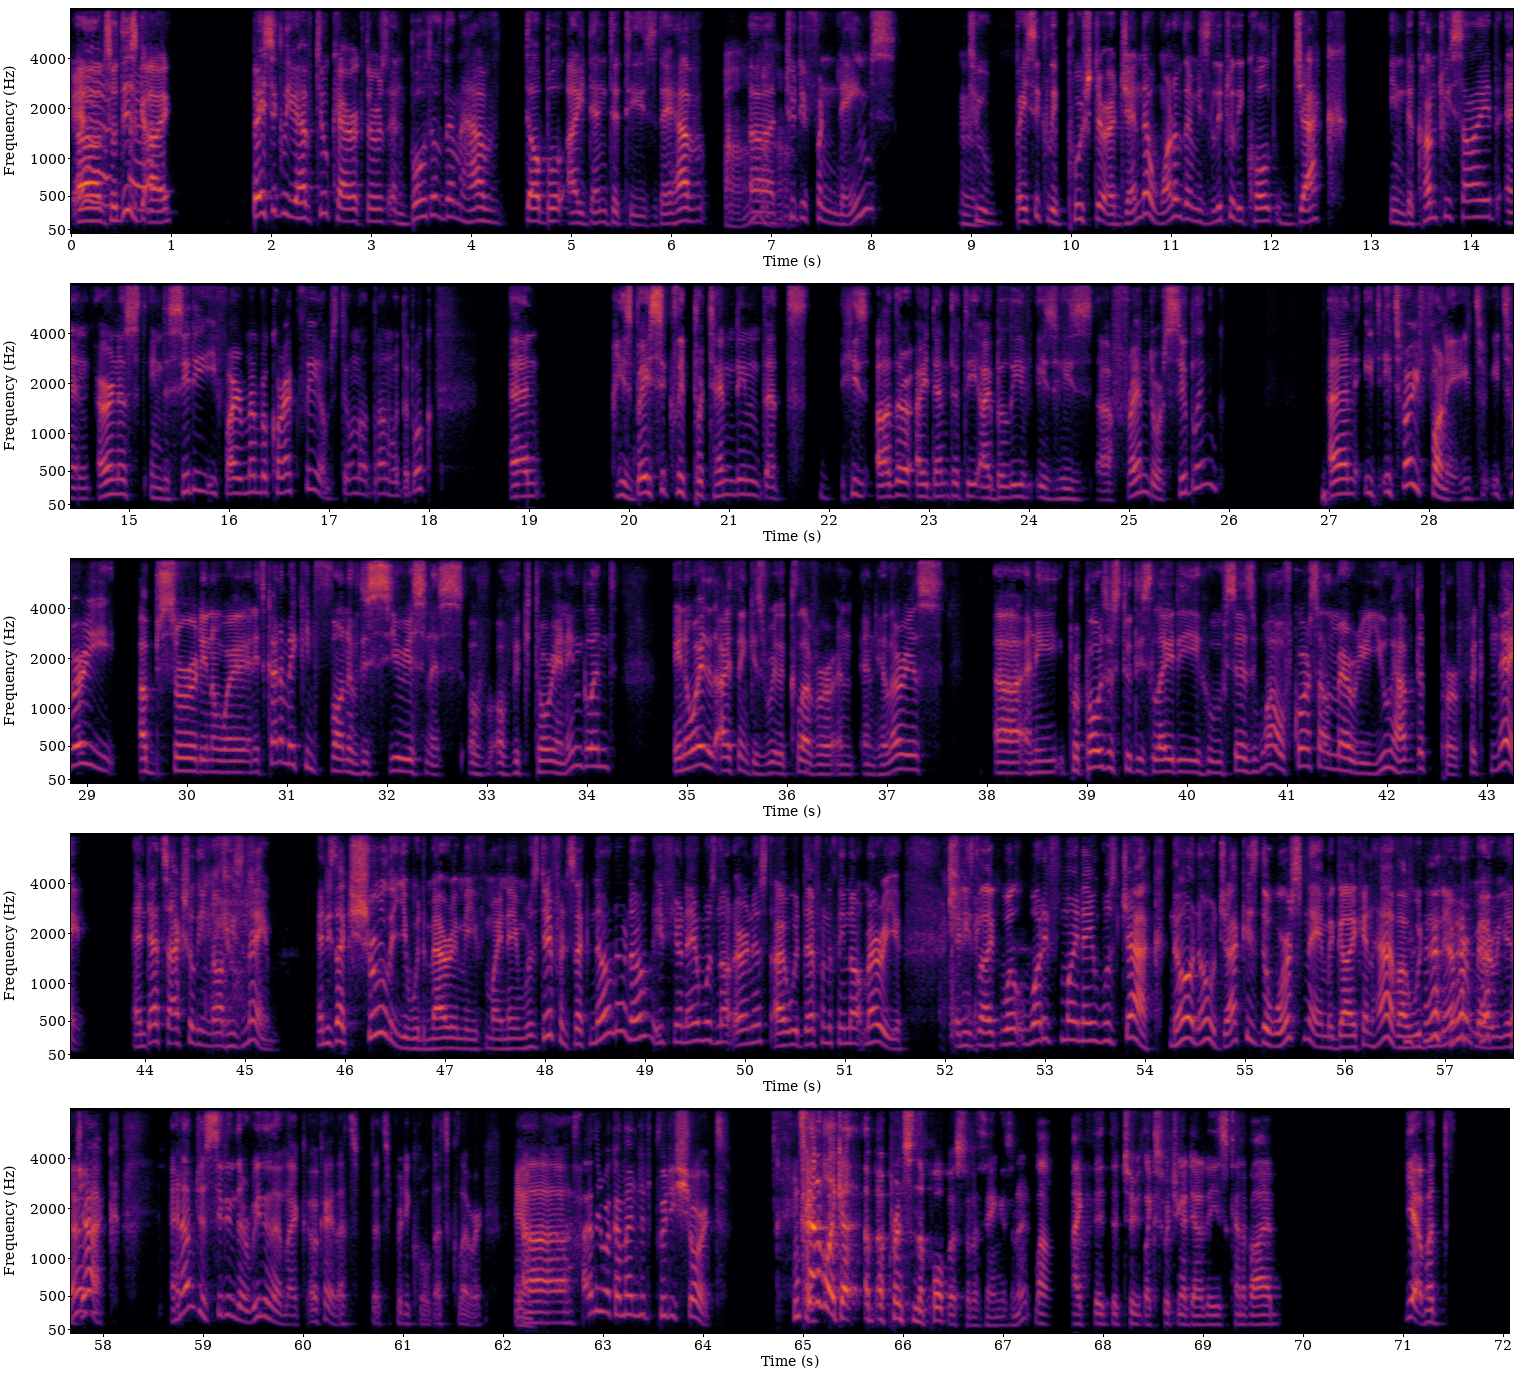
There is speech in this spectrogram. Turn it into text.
Uh, so this guy, basically, you have two characters, and both of them have double identities. They have uh, Ah. two different names Mm. to basically push their agenda. One of them is literally called Jack in the countryside and Ernest in the city, if I remember correctly. I'm still not done with the book. And he's basically pretending that his other identity, I believe, is his uh, friend or sibling. And it, it's very funny. It's it's very absurd in a way, and it's kind of making fun of the seriousness of, of Victorian England in a way that I think is really clever and, and hilarious. Uh, and he proposes to this lady who says, Wow, of course I'll marry you. You have the perfect name. And that's actually not his name. And he's like, Surely you would marry me if my name was different. It's like, No, no, no. If your name was not Ernest, I would definitely not marry you. And he's like, Well, what if my name was Jack? No, no, Jack is the worst name a guy can have. I would never marry a Jack. And I'm just sitting there reading it like, okay, that's that's pretty cool. That's clever. Yeah. Uh, highly recommended. Pretty short. It's Okay. kind of like a, a, a Prince and the Pauper sort of thing, isn't it? Like, like the, the two like switching identities kind of vibe. Yeah, but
